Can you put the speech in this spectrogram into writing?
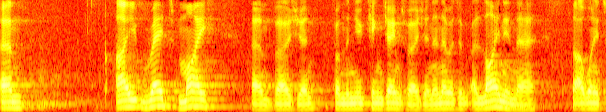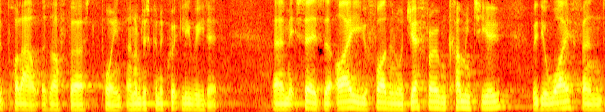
Um, I read my um, version from the New King James Version, and there was a, a, line in there that I wanted to pull out as our first point, and I'm just going to quickly read it. Um, it says that I, your father-in-law Jethro, am coming to you with your wife and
